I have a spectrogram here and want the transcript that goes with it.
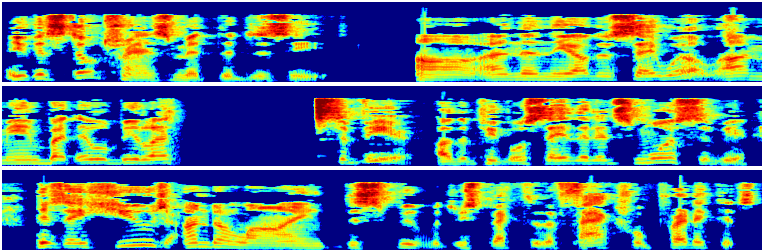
you can still transmit the disease. Uh, and then the others say, well, I mean, but it will be less severe. Other people say that it's more severe. There's a huge underlying dispute with respect to the factual predicates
